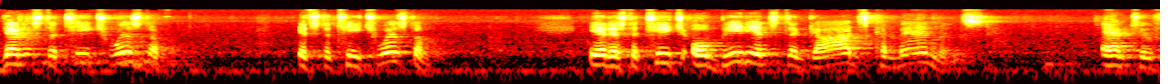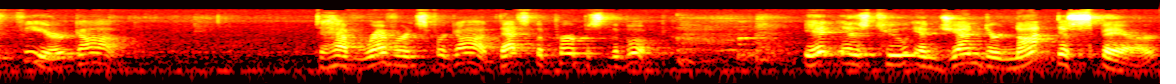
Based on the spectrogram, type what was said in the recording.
then it's to teach wisdom. It's to teach wisdom. It is to teach obedience to God's commandments and to fear God. To have reverence for God. That's the purpose of the book. It is to engender not despair,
